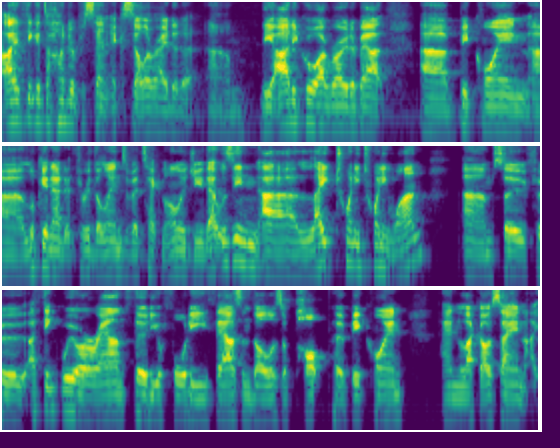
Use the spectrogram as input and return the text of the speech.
I think it's 100% accelerated it. Um, the article I wrote about uh, Bitcoin, uh, looking at it through the lens of a technology, that was in uh, late 2021. Um, so for I think we were around thirty or forty thousand dollars a pop per Bitcoin. And like I was saying, I,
